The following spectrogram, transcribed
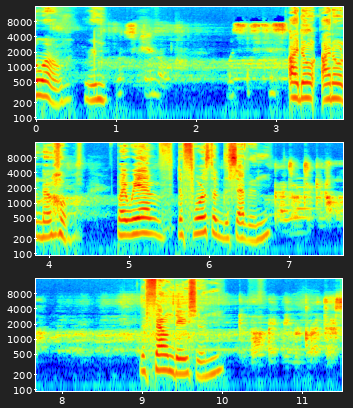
Oh wow. We're in- What's channel? What's this? I don't I don't know. But we have the fourth of the seven. That's our ticket home. The foundation. Do not make me regret this.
